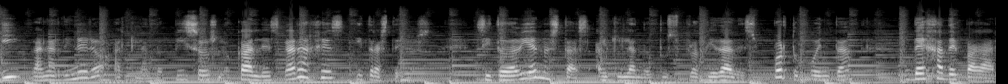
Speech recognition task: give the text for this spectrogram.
y ganar dinero alquilando pisos, locales, garajes y trasteros. Si todavía no estás alquilando tus propiedades por tu cuenta, deja de pagar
